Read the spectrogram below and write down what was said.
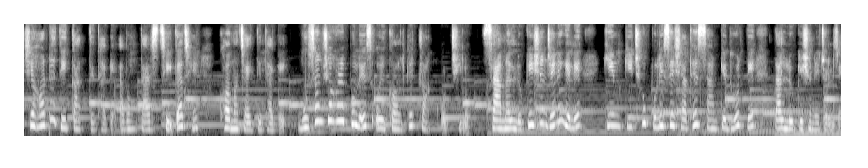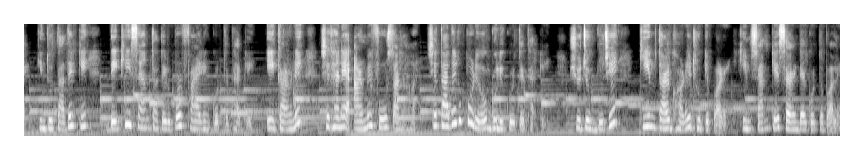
সে হঠাৎই কাঁদতে থাকে এবং তার স্ত্রীর কাছে ক্ষমা চাইতে থাকে। বুসান শহরে পুলিশ ওই কলকে ট্রাক করছিল। স্যামের লোকেশন জেনে গেলে কিম কিছু পুলিশের সাথে স্যামকে ধরতে তার লোকেশনে চলে যায়। কিন্তু তাদেরকে দেখেই স্যাম তাদের উপর ফায়ারিং করতে থাকে। এই কারণে সেখানে আর্মি ফোর্স আনা হয়। সে তাদের উপরেও গুলি করতে থাকে। সুযোগ বুঝে কিম তার ঘরে ঢুকে পড়ে। কিম স্যামকে সারেন্ডার করতে বলে।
